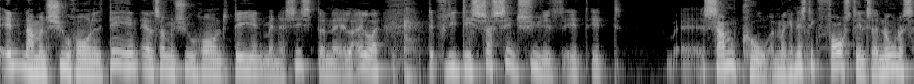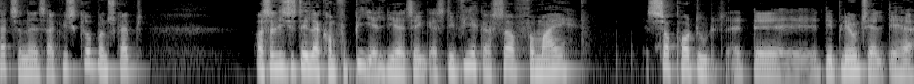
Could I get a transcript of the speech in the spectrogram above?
enten har man syvhornet det ind, eller så har man syvhornet det ind med nazisterne, eller, eller det, fordi det er så sindssygt et, et, et øh, sammenkog, at man kan næsten ikke forestille sig, at nogen har sat sig ned og sagt, vi skriver manuskript, og så lige så stille at komme forbi alle de her ting. Altså det virker så for mig så påduttet, at øh, det blev til alt det her.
